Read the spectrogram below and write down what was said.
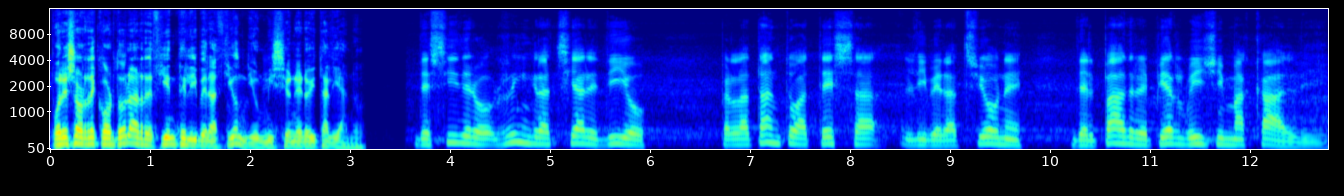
Por eso recordó la reciente liberación de un misionero italiano. Desidero ringraziare Dio per la tanto attesa liberazione del padre Pierluigi Maccalli.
